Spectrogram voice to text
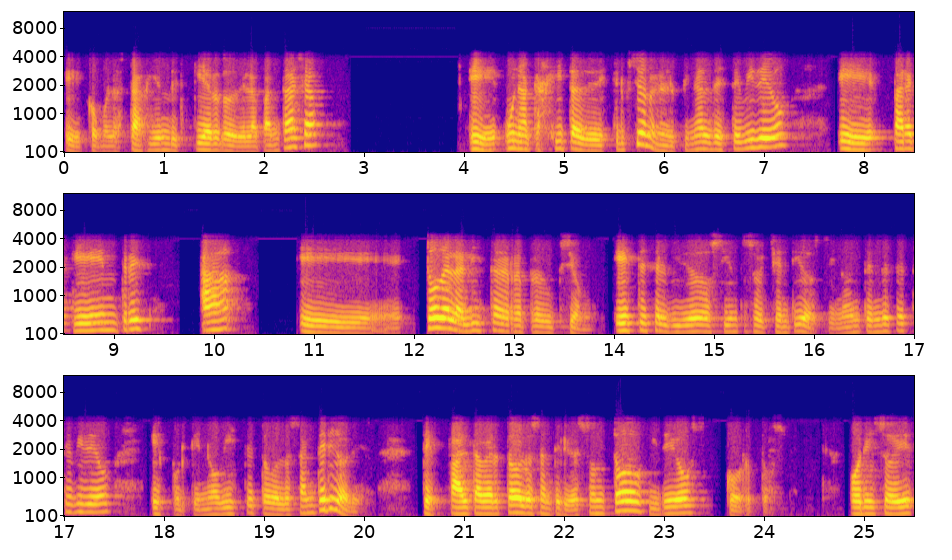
eh, como lo estás viendo izquierdo de la pantalla, eh, una cajita de descripción en el final de este video para que entres a toda la lista de reproducción. Este es el video 282. Si no entendés este video es porque no viste todos los anteriores. Te falta ver todos los anteriores. Son todos videos cortos. Por eso es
